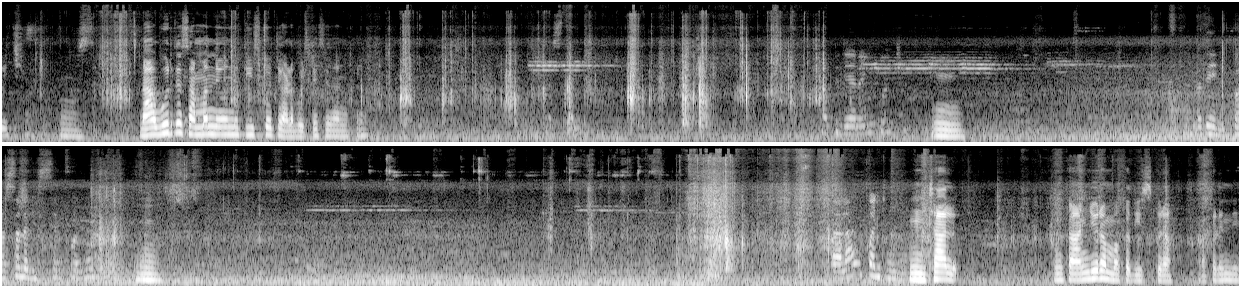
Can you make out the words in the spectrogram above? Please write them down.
వచ్చి. నా ఊరితో సంబంధం ఉంది తీసుకొచ్చి ఆడ పెట్టేసేదానికి. చాలా ఇంకా అంజూరం మొక్క తీసుకురా. అక్కడుంది.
